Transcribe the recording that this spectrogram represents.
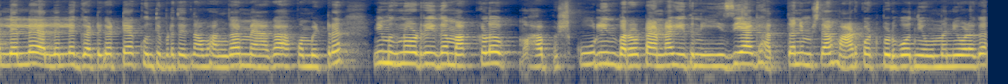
ಅಲ್ಲೆಲ್ಲೇ ಅಲ್ಲೆಲ್ಲೇ ಗಟ್ಟಿ ಗಟ್ಟಿಯಾಗಿ ಕುಂತು ಬಿಡ್ತೈತೆ ನಾವು ಹಂಗೆ ಮ್ಯಾಗ ಹಾಕೊಂಬಿಟ್ರೆ ನಿಮಗೆ ನೋಡ್ರಿ ಇದು ಮಕ್ಕಳು ಹಬ್ ಸ್ಕೂಲಿಂದ ಬರೋ ಟೈಮ್ನಾಗ ಇದನ್ನ ಈಸಿಯಾಗಿ ಹತ್ತು ನಿಮಿಷದಾಗ ಮಾಡಿಕೊಟ್ಬಿಡ್ಬೋದು ನೀವು ಮನೆಯೊಳಗೆ.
